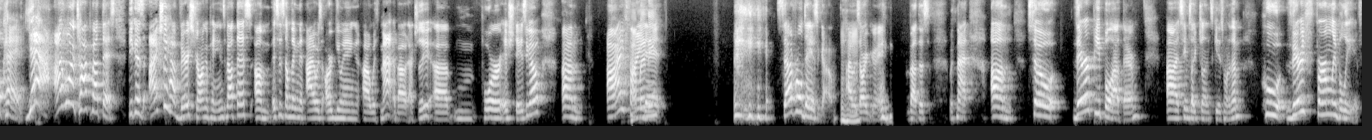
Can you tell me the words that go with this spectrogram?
Okay, yeah, I want to talk about this because I actually have very strong opinions about this. Um, this is something that I was arguing uh, with Matt about actually uh, four ish days ago. Um, I find it several days ago. Mm-hmm. I was arguing about this with Matt. Um, so there are people out there. Uh, it seems like Jelinsky is one of them who very firmly believe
